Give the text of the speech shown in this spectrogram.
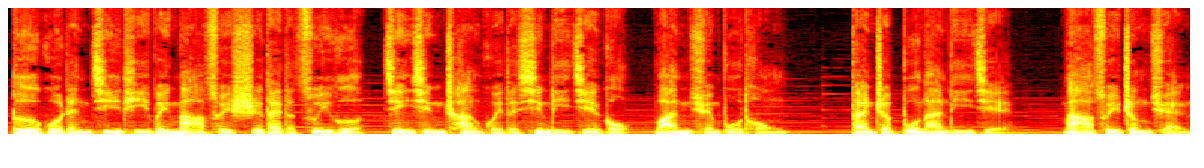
德国人集体为纳粹时代的罪恶进行忏悔的心理结构完全不同，但这不难理解。纳粹政权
